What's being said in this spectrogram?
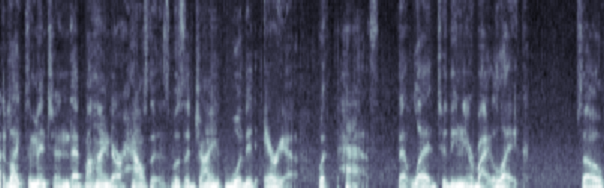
I'd like to mention that behind our houses was a giant wooded area with paths that led to the nearby lake. So,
